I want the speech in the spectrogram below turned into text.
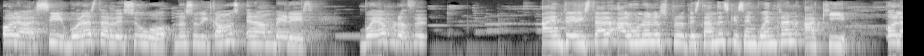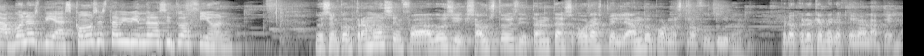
Hola, sí, buenas tardes Hugo. Nos ubicamos en Amberes. Voy a proceder a entrevistar a algunos de los protestantes que se encuentran aquí. Hola, buenos días. ¿Cómo se está viviendo la situación? Nos encontramos enfadados y exhaustos de tantas horas peleando por nuestro futuro, pero creo que merecerá la pena.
